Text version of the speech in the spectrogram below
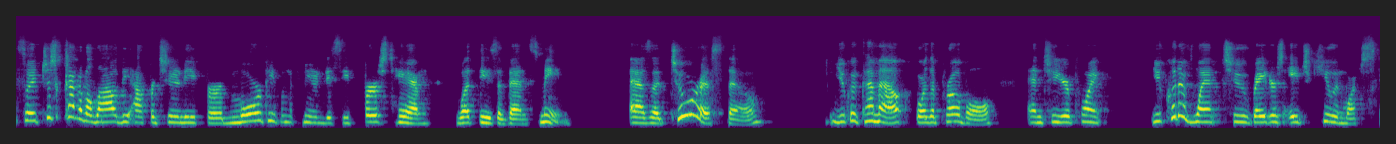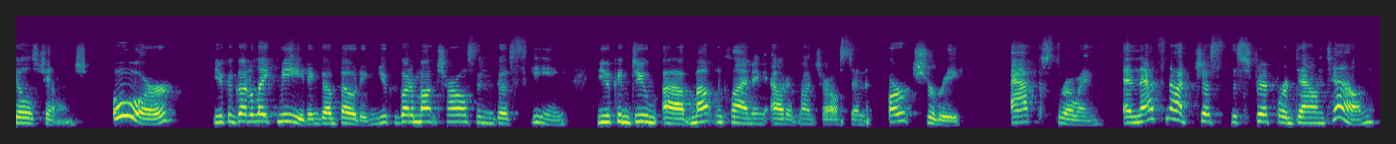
So it just kind of allowed the opportunity for more people in the community to see firsthand what these events mean. As a tourist, though, you could come out for the Pro Bowl, and to your point, you could have went to Raiders HQ and watched Skills Challenge, or you could go to Lake Mead and go boating. You could go to Mount Charleston and go skiing. You can do uh, mountain climbing out at Mount Charleston, archery, axe throwing. And that's not just the strip or downtown.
